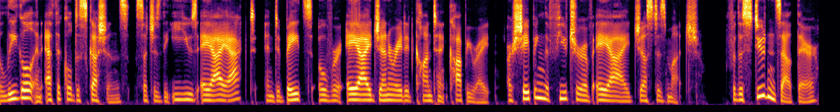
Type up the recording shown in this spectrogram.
The legal and ethical discussions, such as the EU's AI Act and debates over AI generated content copyright, are shaping the future of AI just as much. For the students out there,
